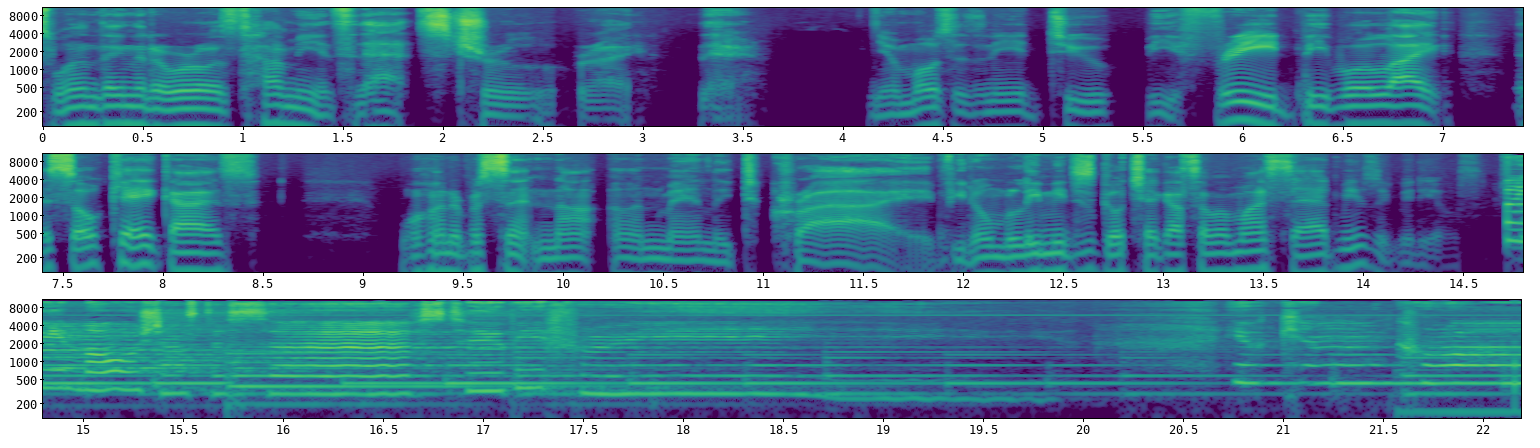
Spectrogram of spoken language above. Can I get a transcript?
There's one thing that the world has taught me, it's that's true right there. Your emotions need to be freed. People like it's okay, guys. 100% not unmanly to cry. If you don't believe me, just go check out some of my sad music videos. Emotions deserves to be free. You can cry,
